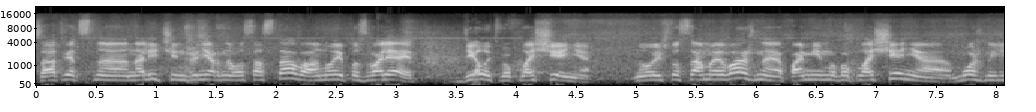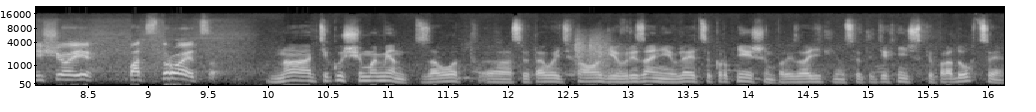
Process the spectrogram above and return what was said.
Соответственно, наличие инженерного состава, оно и позволяет делать воплощение. Но и что самое важное, помимо воплощения, можно еще и подстроиться. На текущий момент завод э, световые технологии в Рязани является крупнейшим производителем светотехнической продукции.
